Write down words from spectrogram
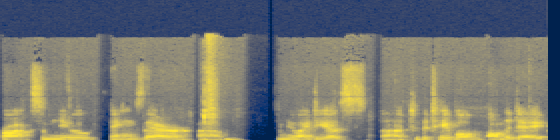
brought some new things there, um, new ideas uh, to the table on the day.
